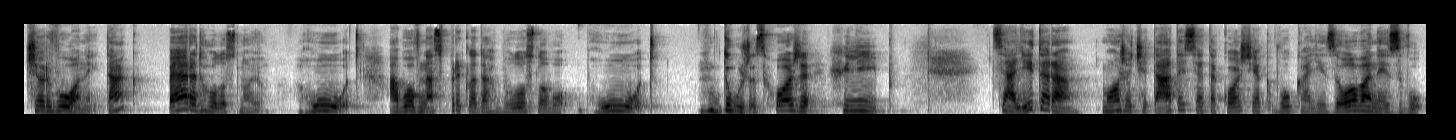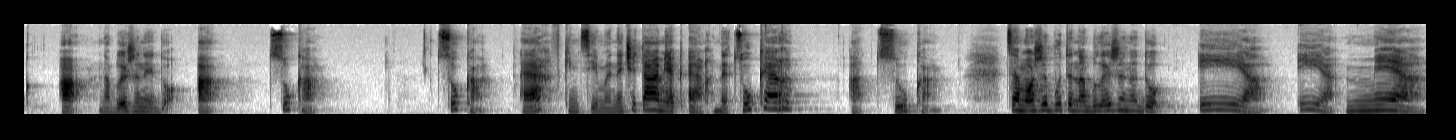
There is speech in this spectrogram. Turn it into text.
червоний, так? Перед голосною rot. Або в нас в прикладах було слово brot. Дуже схоже хліб. Ця літера може читатися також як вокалізований звук А, наближений до А. Цука. Цука. Р в кінці ми не читаємо як Р, не цукер, а цука. Це може бути наближено до Ея, Ея, меа,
